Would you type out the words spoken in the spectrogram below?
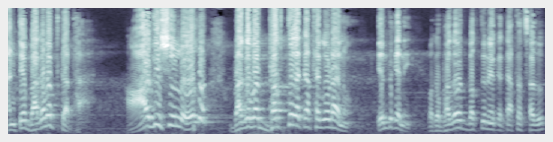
అంటే భగవత్ కథ. ఆదిశులో భగవద్భక్తుల కథ కూడాను. ఎందుకని? ఒక భగవద్భక్తుని యొక్క కథ చదువు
